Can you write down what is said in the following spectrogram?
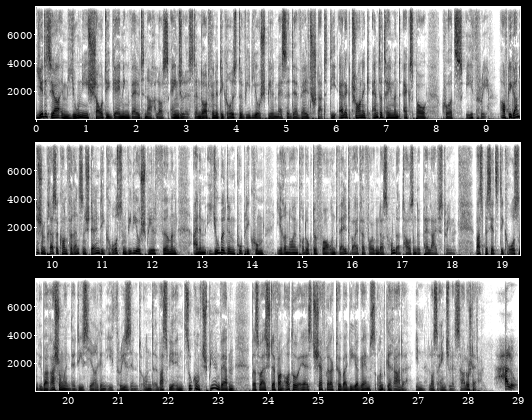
Jedes Jahr im Juni schaut die Gaming-Welt nach Los Angeles, denn dort findet die größte Videospielmesse der Welt statt, die Electronic Entertainment Expo, kurz E3. Auf gigantischen Pressekonferenzen stellen die großen Videospielfirmen einem jubelnden Publikum ihre neuen Produkte vor und weltweit verfolgen das Hunderttausende per Livestream. Was bis jetzt die großen Überraschungen der diesjährigen E3 sind und was wir in Zukunft spielen werden, das weiß Stefan Otto. Er ist Chefredakteur bei Giga Games und gerade in Los Angeles. Hallo Stefan. Hallo.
